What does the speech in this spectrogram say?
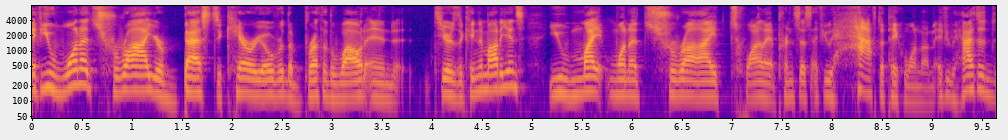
if you want to try your best to carry over the Breath of the Wild and Tears of the Kingdom audience, you might want to try Twilight Princess if you have to pick one of them. If you have to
